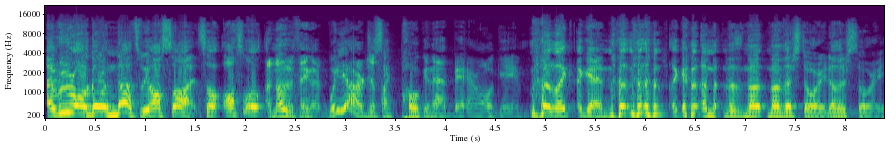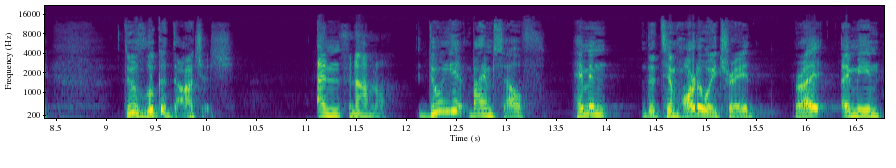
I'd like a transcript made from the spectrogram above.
and we were all going nuts. We all saw it. So also another thing, like we are just like poking that bear all game. like again, like another story, another story. Dude, Luka Doncic, and phenomenal, doing it by himself. Him and the Tim Hardaway trade, right? I mean.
